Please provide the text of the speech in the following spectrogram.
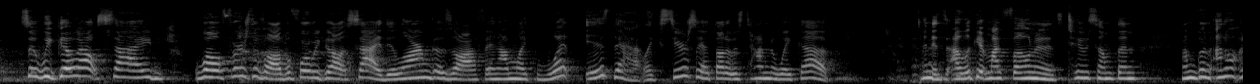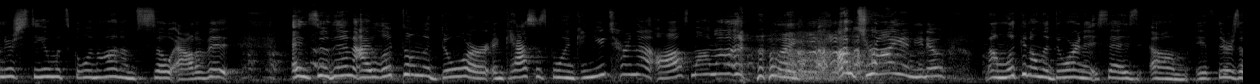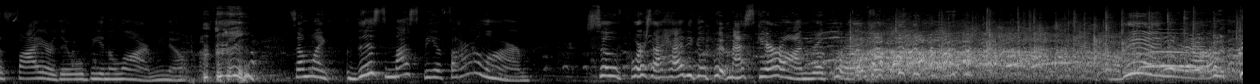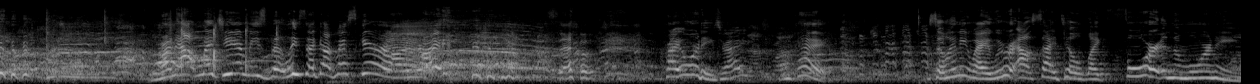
so we go outside. Well, first of all, before we go outside, the alarm goes off, and I'm like, what is that? Like, seriously, I thought it was time to wake up. And I look at my phone, and it's two something. I'm going, I don't understand what's going on. I'm so out of it. And so then I looked on the door, and Cass is going, Can you turn that off, Mama? like, I'm trying, you know. I'm looking on the door, and it says, um, If there's a fire, there will be an alarm, you know. so I'm like, This must be a fire alarm. So, of course, I had to go put mascara on real quick. then, you know, run out my at least I got mascara on, right? so, Priorities, right? Okay. So anyway, we were outside till like four in the morning.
